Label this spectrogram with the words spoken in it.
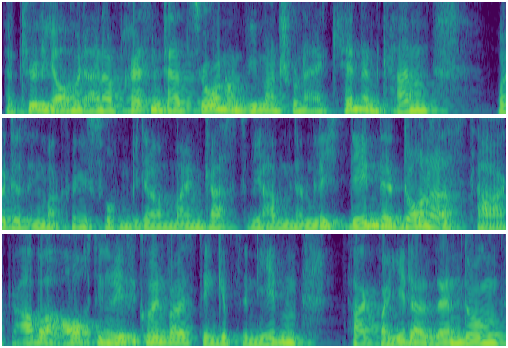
Natürlich auch mit einer Präsentation und wie man schon erkennen kann, Heute ist Ingmar Königshofen wieder mein Gast. Wir haben nämlich den Donnerstag, aber auch den Risikohinweis, den gibt es in jedem Tag bei jeder Sendung,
